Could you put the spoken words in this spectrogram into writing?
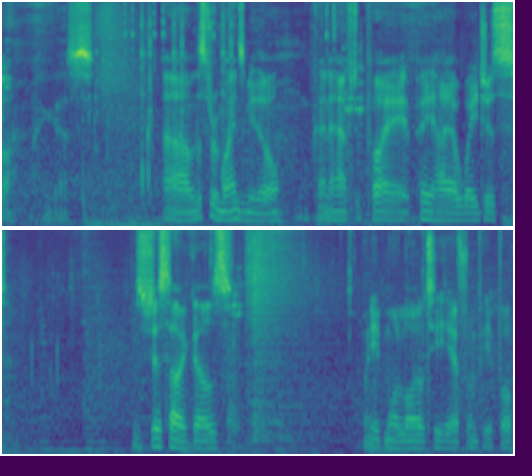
I guess. Um, this reminds me though, I kind of have to pay, pay higher wages. It's just how it goes. We need more loyalty here from people.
